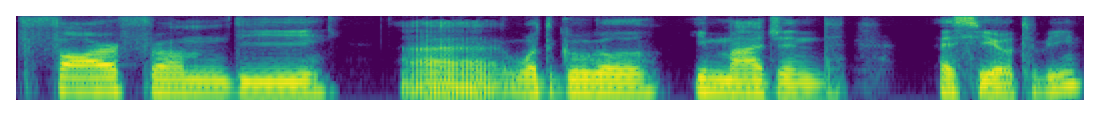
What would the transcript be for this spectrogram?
far from the uh, what Google imagined SEO to be.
